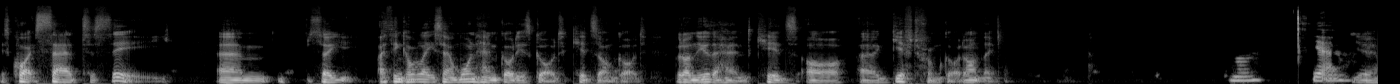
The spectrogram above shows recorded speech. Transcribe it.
it's quite sad to see. Um, so you, I think, like you say, on one hand, God is God, kids aren't God, but on the other hand, kids are a gift from God, aren't they? Yeah. Yeah.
